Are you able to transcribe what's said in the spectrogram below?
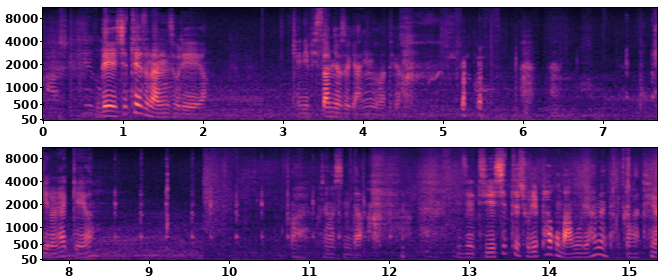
아 시트에서 네 시트에서 나는 소리예요. 괜히 비싼 녀석이 아닌 것 같아요. 신기하다. 복귀를 할게요. 아 고생하셨습니다. 이제 뒤에 시트 조립하고 마무리하면 될 것 같아요.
